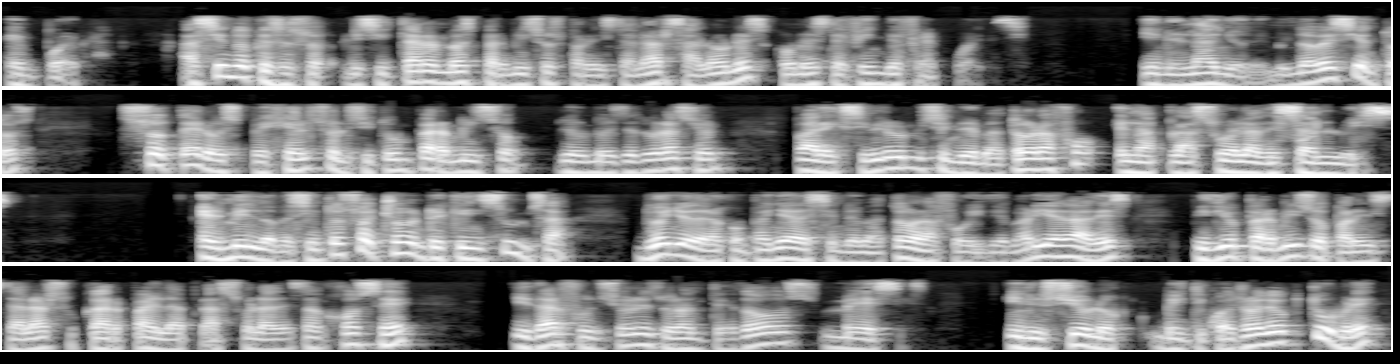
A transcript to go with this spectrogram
en Puebla, haciendo que se solicitaran más permisos para instalar salones con este fin de frecuencia y en el año de 1900, Sotero Espejel solicitó un permiso de un mes de duración para exhibir un cinematógrafo en la plazuela de San Luis. En 1908, Enrique Insunza, dueño de la compañía de cinematógrafo y de variedades, pidió permiso para instalar su carpa en la plazuela de San José y dar funciones durante dos meses. Inició el 24 de octubre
